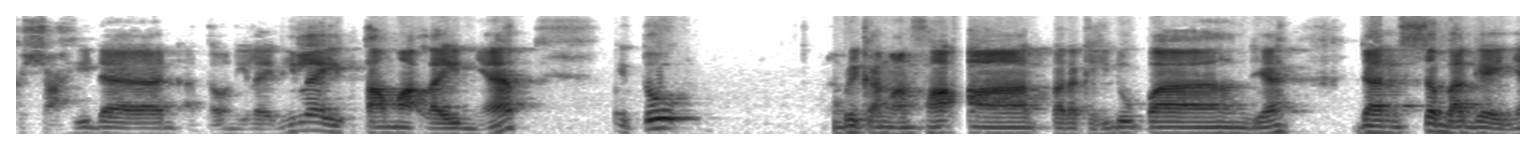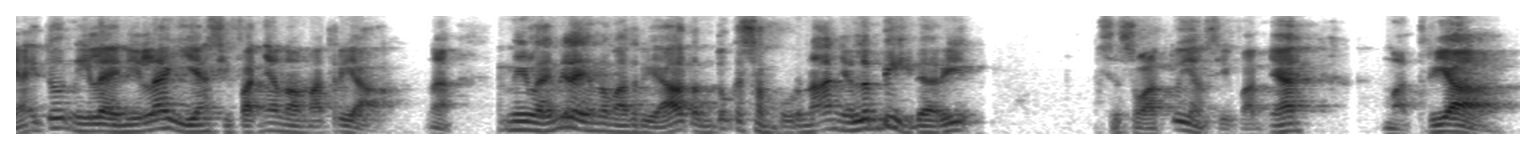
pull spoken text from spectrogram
kesyahidan atau nilai-nilai utama lainnya itu memberikan manfaat pada kehidupan ya dan sebagainya itu nilai-nilai yang sifatnya non material. Nah, nilai-nilai yang non material tentu kesempurnaannya lebih dari sesuatu yang sifatnya material.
